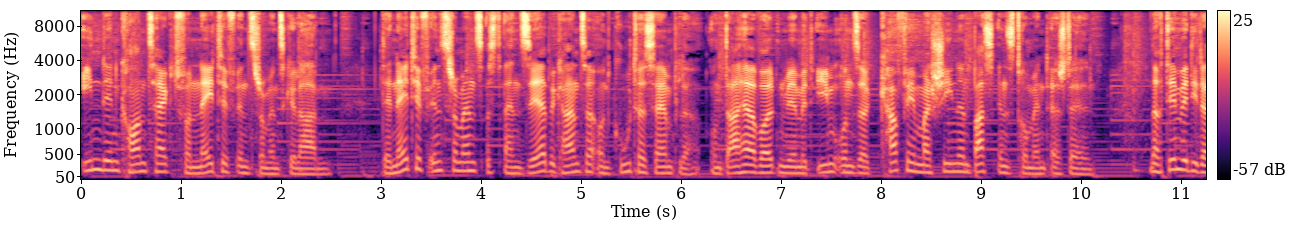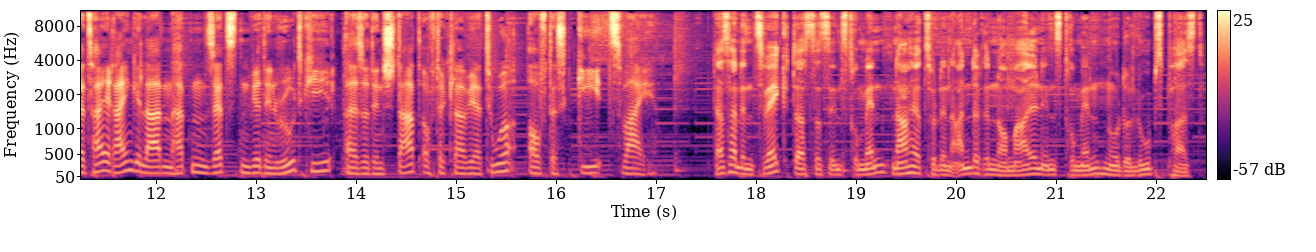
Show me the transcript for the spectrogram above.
in den Contact von Native Instruments geladen. Der Native Instruments ist ein sehr bekannter und guter Sampler und daher wollten wir mit ihm unser Kaffeemaschinen-Bassinstrument erstellen. Nachdem wir die Datei reingeladen hatten, setzten wir den Root Key, also den Start auf der Klaviatur, auf das G2. Das hat den Zweck, dass das Instrument nachher zu den anderen normalen Instrumenten oder Loops passt.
